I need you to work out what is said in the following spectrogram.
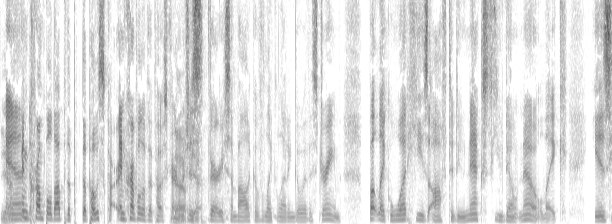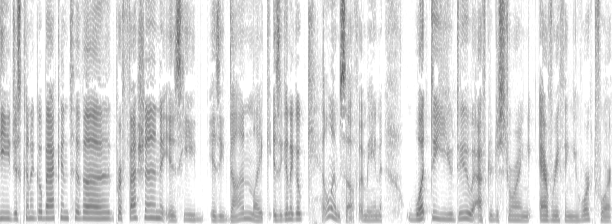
Yeah. and, and crumpled up the, the postcard. and crumpled up the postcard, No, which is yeah. very symbolic of like letting go of this dream. But like what he's off to do next, you don't know. Like, is he just going to go back into the profession? Is he is he done? Like, is he going to go kill himself? I mean, what do you do after destroying everything you worked for?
